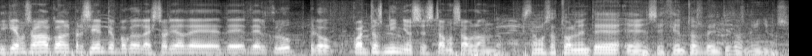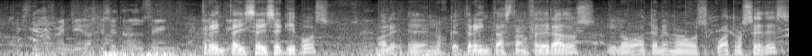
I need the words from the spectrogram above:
Kiki, hemos hablado con el presidente un poco de la historia del club, pero ¿cuántos niños estamos hablando? Estamos actualmente en 622 niños. 622 que se traducen... 36 equipos, ¿vale? En los que 30 están federados y luego tenemos cuatro sedes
